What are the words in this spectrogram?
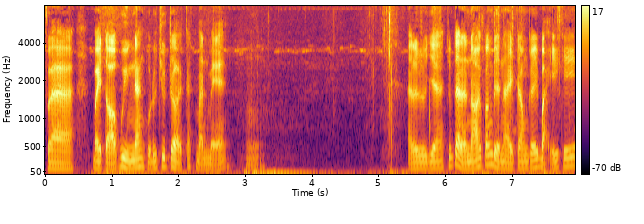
và bày tỏ quyền năng của Đức Chúa Trời cách mạnh mẽ. Ừ. Ừ. Hallelujah. Chúng ta đã nói vấn đề này trong cái bảy cái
